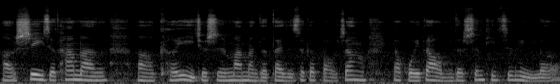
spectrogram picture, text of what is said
啊、示意着他们，啊、可以就是慢慢的带着这个宝藏要回到我们的身体之旅了。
